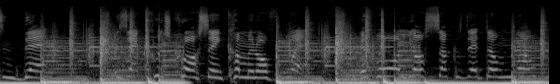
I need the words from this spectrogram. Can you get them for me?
this and that is that crisscross ain't coming off wet. And for all y'all suckers that don't know,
